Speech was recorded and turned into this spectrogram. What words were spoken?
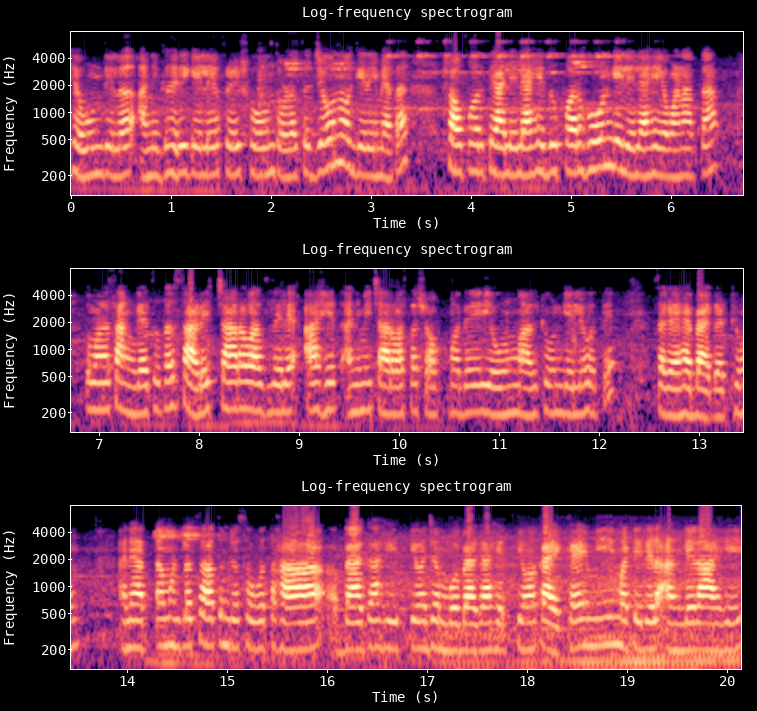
ठेवून दिलं आणि घरी गेले फ्रेश होऊन थोडंसं जेवण वगैरे मी आता शॉपवरती आलेले आहे. दुपार होऊन गेलेले आहे पण आता. तुम्हाला सांगायचं तर साडेचार वाजलेले आहेत आणि मी चार वाजता शॉपमध्ये येऊन माल ठेवून गेले होते. सगळ्या ह्या बॅगात ठेवून. आणि आत्ता म्हटलं चला तुमच्यासोबत हा बॅग आहेत किंवा जम्बो बॅग आहेत किंवा काय काय मी मटेरियल आणलेलं आहे.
